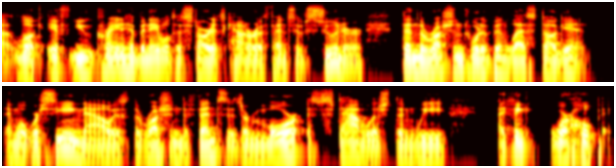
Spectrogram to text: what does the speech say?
Uh, look, if Ukraine had been able to start its counteroffensive sooner, then the Russians would have been less dug in. And what we're seeing now is the Russian defenses are more established than we, I think, were hoping.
